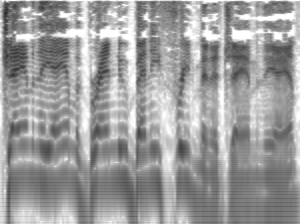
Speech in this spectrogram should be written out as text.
JM in the AM with brand new Benny Friedman at JM in the AM.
